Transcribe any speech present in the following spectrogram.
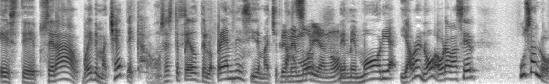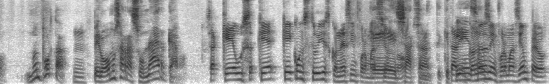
este, pues era, güey, de machete, cabrón. O sea, este pedo te lo aprendes y de machete. De memoria, ¿no? De memoria. Y ahora no, ahora va a ser, úsalo, no importa. Mm. Pero vamos a razonar, cabrón. O sea, ¿qué, usa, qué, qué construyes con esa información? ¿no? Exactamente. O sea, ¿Qué está bien, piensas? conoces la información, pero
